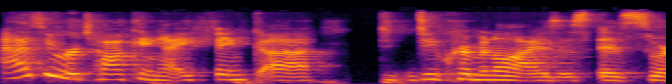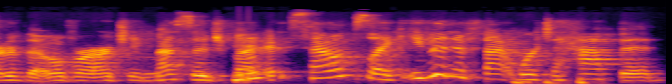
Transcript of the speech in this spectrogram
as you were talking, I think uh, decriminalize is, is sort of the overarching message. But Mm-hmm. it sounds like even if that were to happen,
